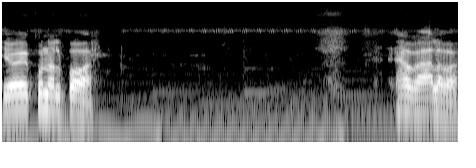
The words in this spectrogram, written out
हे कुणाल पवार. हो का आला बा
